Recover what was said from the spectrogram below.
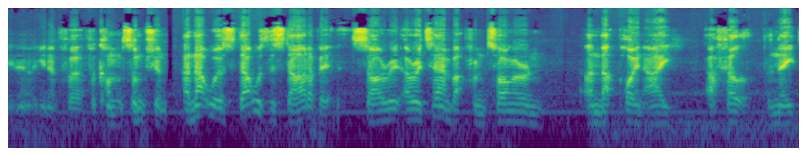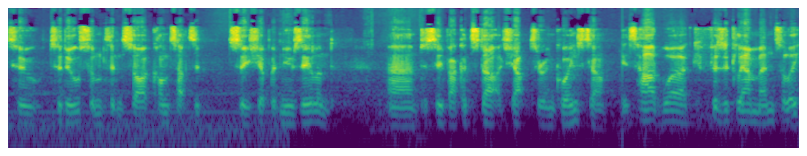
you know, you know, for, for consumption. And that was that was the start of it. So I, re- I returned back from Tonga, and on that point, I I felt the need to to do something. So I contacted Sea Shepherd New Zealand um, to see if I could start a chapter in Queenstown. It's hard work, physically and mentally,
